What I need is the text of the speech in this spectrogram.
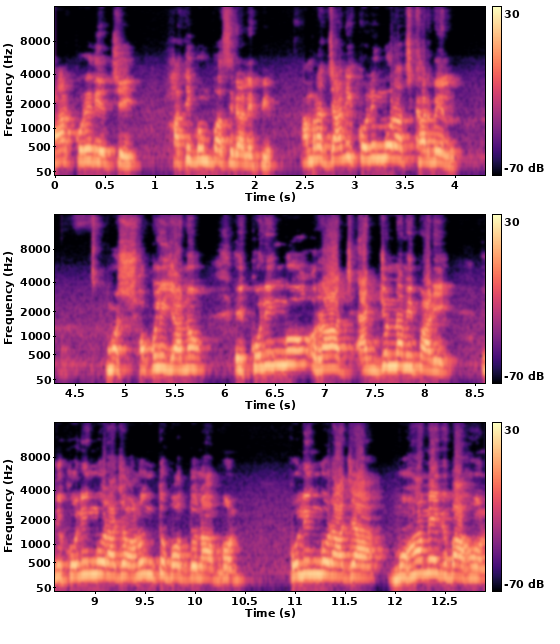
মার্ক করে দিয়েছি, হাতিগুম্পা শিলালিপি। আমরা জানি কলিঙ্গ রাজ খারবেল। তোমরা সকলেই জানো, এই কলিঙ্গ রাজ একজন নামই পারি, কিন্তু কলিঙ্গ রাজা অনন্ত পদ্মনাভন। কলিঙ্গ রাজা মহামেঘ বাহন,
